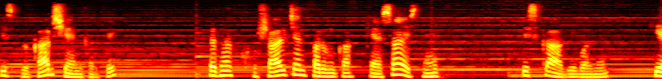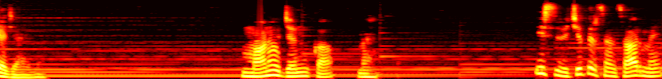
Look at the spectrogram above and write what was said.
किस प्रकार शयन करते तथा खुशाल चंद पर उनका कैसा स्नेह इसका आगे वर्णन किया जाएगा? मानव जन्म का महत्व। इस विचित्र संसार में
